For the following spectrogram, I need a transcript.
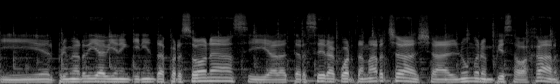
y el primer día vienen 500 personas y a la tercera, cuarta marcha ya el número empieza a bajar.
